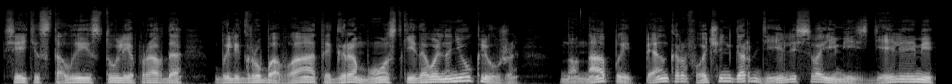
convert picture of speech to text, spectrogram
Все эти столы и стулья, правда, были грубоваты, громоздкие и довольно неуклюжи, но Нап и Пенкроф очень гордились своими изделиями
